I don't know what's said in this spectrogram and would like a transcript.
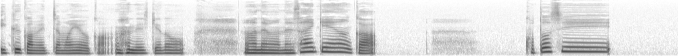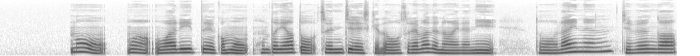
行くかめっちゃ迷うか なんですけどまあでもね最近なんか今年のまあ終わりというかもう本当にあと数日ですけどそれまでの間にと来年自分が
